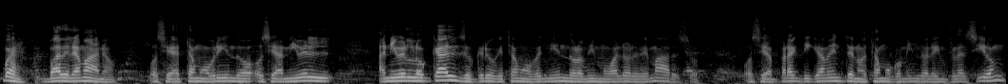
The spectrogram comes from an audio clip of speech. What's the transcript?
Bueno, va de la mano. O sea, estamos abriendo, o sea, a nivel, a nivel local yo creo que estamos vendiendo los mismos valores de marzo. O sea, prácticamente no estamos comiendo la inflación.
